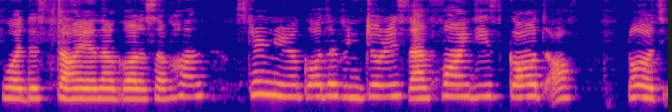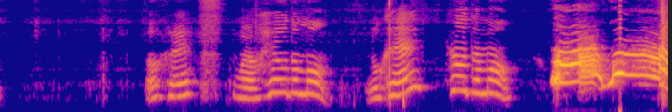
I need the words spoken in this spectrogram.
what is Diana, goddess of hunt, Sternia, god of injuries, and Fides, god of loyalty. Okay, well, heal them all. Okay, heal them all. Wah, wah!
